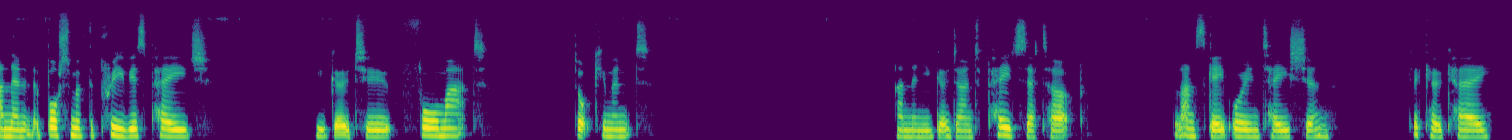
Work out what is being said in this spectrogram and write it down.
And then at the bottom of the previous page, you go to Format, Document, and then you go down to Page Setup, Landscape Orientation, click OK,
